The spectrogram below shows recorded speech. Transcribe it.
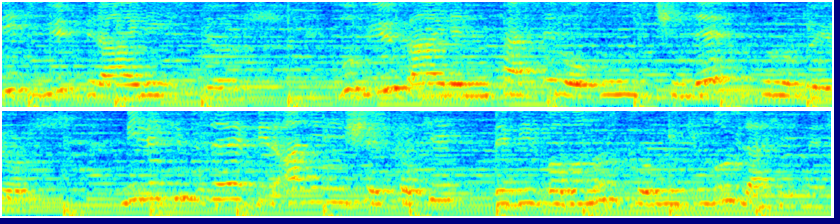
biz büyük bir aile istiyoruz. Bu büyük ailenin fertleri olduğumuz için de gurur duyuyoruz. Milletimize bir annenin şefkati ve bir babanın koruyuculuğuyla hizmet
